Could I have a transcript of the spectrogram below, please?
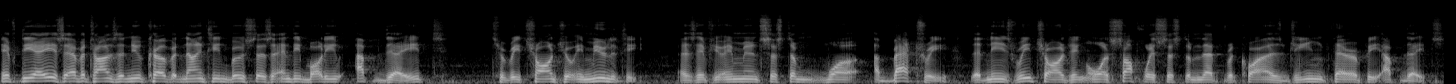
FDA has advertised a new COVID 19 booster's antibody update to recharge your immunity, as if your immune system were a battery that needs recharging or a software system that requires gene therapy updates.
